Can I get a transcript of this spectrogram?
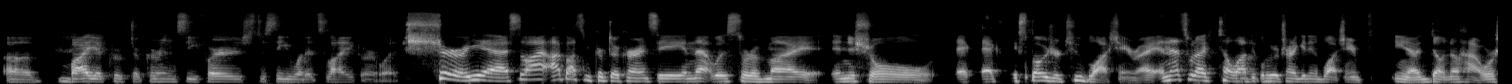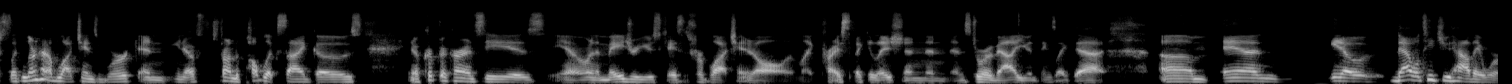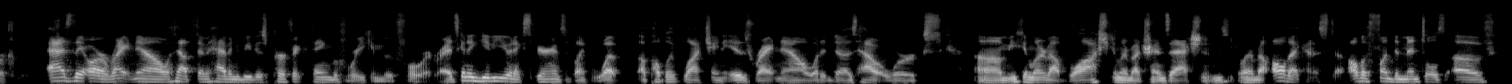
uh buy a cryptocurrency first to see what it's like, or what? Sure. Yeah. So I, I bought some cryptocurrency, and that was sort of my initial ex- exposure to blockchain, right? And that's what I tell a lot of uh-huh. people who are trying to get into blockchain, you know, don't know how it works. Like learn how blockchains work, and you know, from the public side goes, you know, cryptocurrency is you know one of the major use cases for blockchain at all, and like price speculation and, and store of value and things like that. Um, and you know, that will teach you how they work. as they are right now without them having to be this perfect thing before you can move forward, right? It's going to give you an experience of like what a public blockchain is right now, what it does, how it works. Um, you can learn about blocks, you can learn about transactions, you can learn about all that kind of stuff, all the fundamentals of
